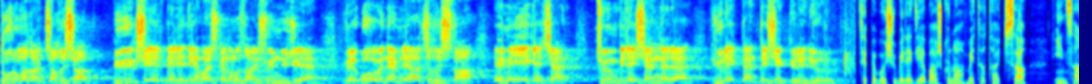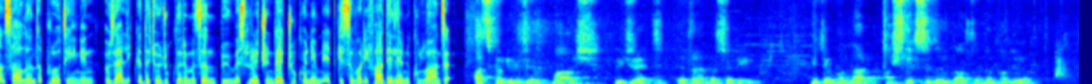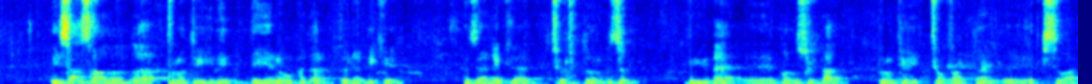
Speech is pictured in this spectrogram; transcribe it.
durmadan çalışan Büyükşehir Belediye Başkanımız Ayşe Ünlücü'ye ve bu önemli açılışta emeği geçen tüm bileşenlere yürekten teşekkür ediyorum. Tepebaşı Belediye Başkanı Ahmet Ataç ise insan sağlığında proteinin özellikle de çocuklarımızın büyüme sürecinde çok önemli etkisi var ifadelerini kullandı. asgari ücret, maaş, ücret, efendime söyleyeyim. Bütün bunlar açlık sınırının altında kalıyor. İnsan sağlığında proteinin değeri o kadar önemli ki özellikle çocuklarımızın büyüme e, konusunda protein çok farklı e, etkisi var.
